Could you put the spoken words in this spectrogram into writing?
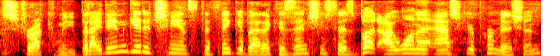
struck me. But I didn't get a chance to think about it because then she says, But I want to ask your permission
